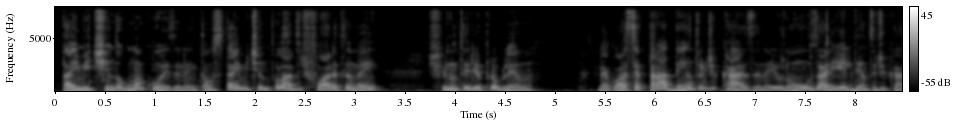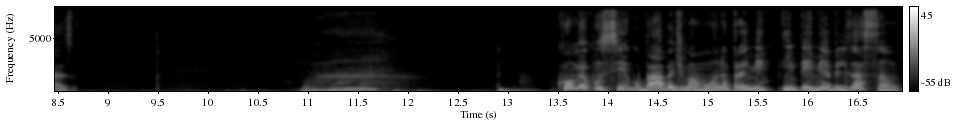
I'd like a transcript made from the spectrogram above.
está emitindo alguma coisa, né? Então, se está emitindo para o lado de fora também, acho que não teria problema. O negócio é para dentro de casa, né? Eu não usaria ele dentro de casa. Vamos lá. Como eu consigo baba de mamona para impermeabilização?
